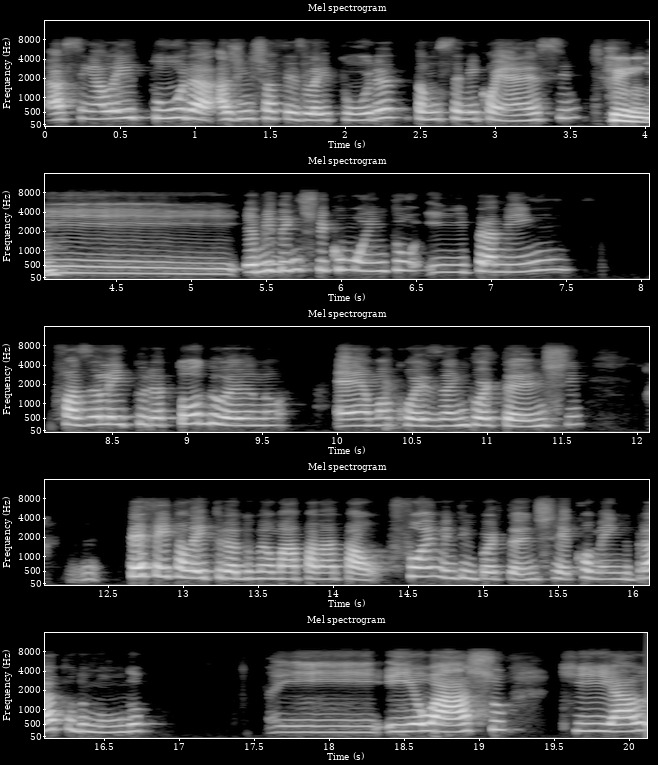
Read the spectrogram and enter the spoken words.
Assim, a leitura, a gente já fez leitura, então você me conhece. Sim. E eu me identifico muito, e para mim, fazer leitura todo ano é uma coisa importante. Ter feito a leitura do meu mapa natal foi muito importante, recomendo para todo mundo. E, e, eu acho que a,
